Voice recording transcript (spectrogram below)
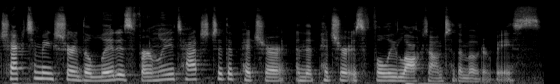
check to make sure the lid is firmly attached to the pitcher and the pitcher is fully locked onto the motor base.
